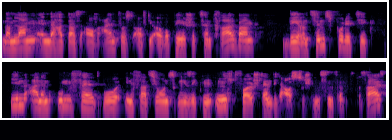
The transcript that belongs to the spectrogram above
Und am langen Ende hat das auch Einfluss auf die Europäische Zentralbank, deren Zinspolitik in einem Umfeld, wo Inflationsrisiken nicht vollständig auszuschließen sind. Das heißt,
